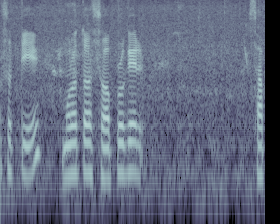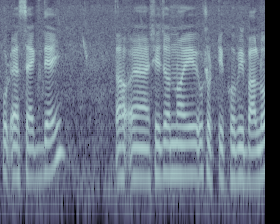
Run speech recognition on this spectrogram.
ওষুধটি মূলত সব রোগের সাপোর্ট স্যাক দেয়। তা সেই জন্য এই ওষুধটি খুবই ভালো।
